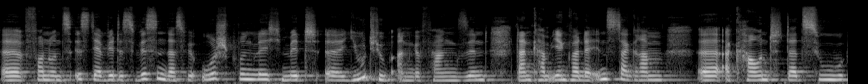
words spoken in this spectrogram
äh, von uns ist, der wird es wissen, dass wir ursprünglich mit äh, YouTube angefangen sind. Dann kam irgendwann der Instagram-Account dazu.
